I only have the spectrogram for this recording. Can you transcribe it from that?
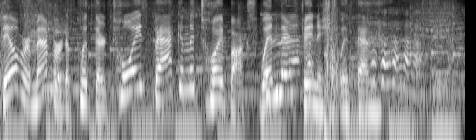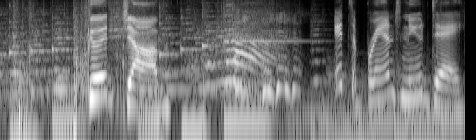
they'll remember to put their toys back in the toy box when they're finished with them. Good job! It's a brand new day,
